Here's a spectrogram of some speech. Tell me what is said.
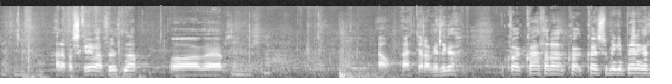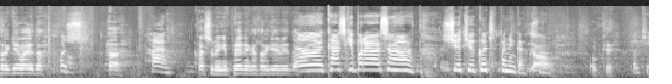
Það er bara að skrifa fullt nafn og, uh, já, þetta er ágætt líka. Og hva, hvað ætlar að, hva, hversu mikið pening ætlar að gefa í þetta? Hús. Hæ? Hæ? Hversu mikið pening ætlar að gefa í þetta? Uh, kannski bara svona 70 gullpenninga. Já, ok. Ok.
